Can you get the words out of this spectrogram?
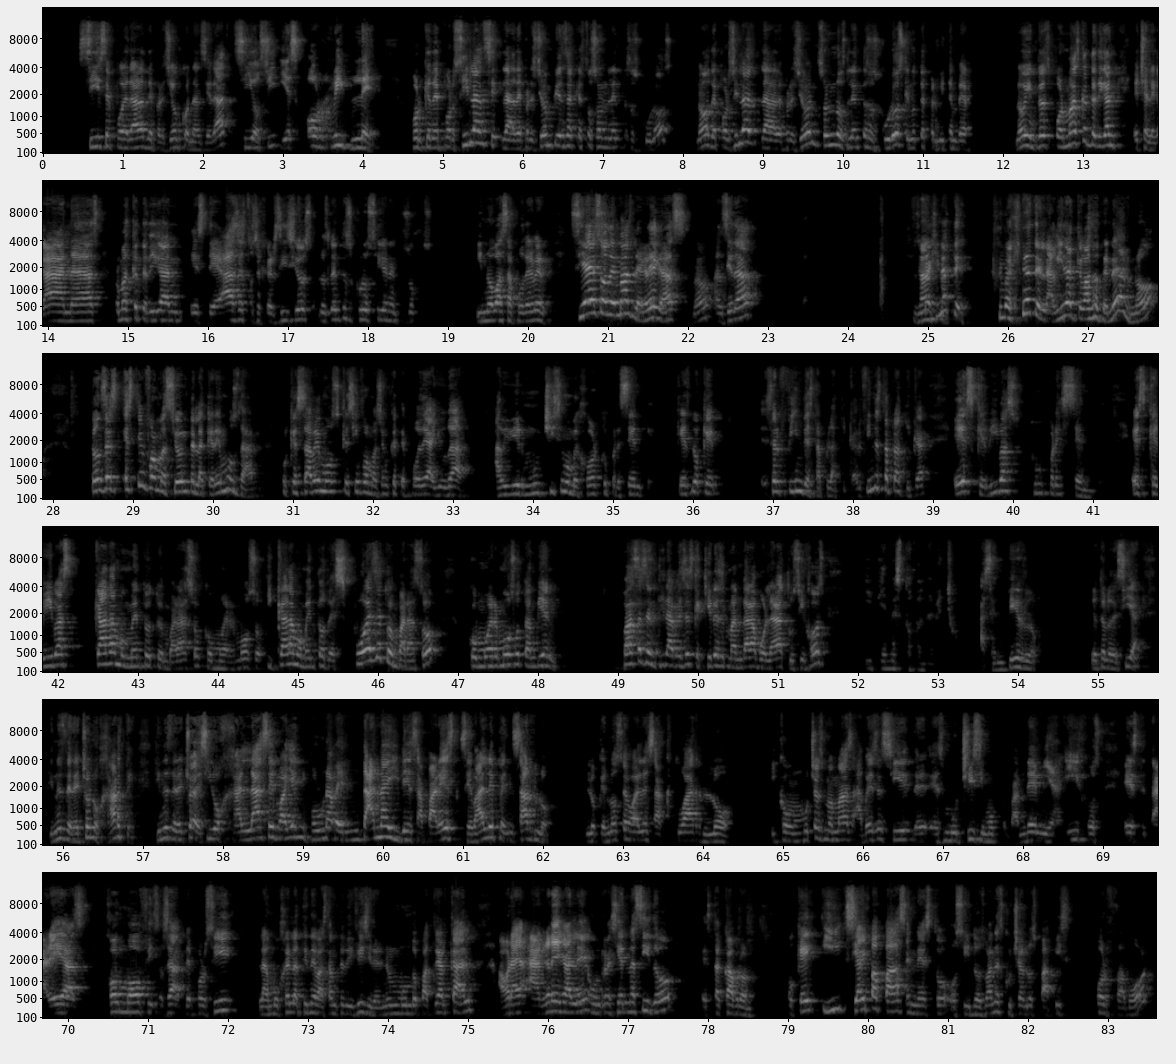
Sí se puede dar depresión con ansiedad, sí o sí, y es horrible, porque de por sí la, depresión piensa que estos son lentes oscuros, ¿no? De por sí la, la, depresión son unos lentes oscuros que no te permiten ver, ¿no? Y entonces, por más que te digan, échale ganas, por más que te digan, este, haz estos ejercicios, los lentes oscuros siguen en tus ojos y no vas a poder ver. Si a eso además le agregas, ¿no? Ansiedad, pues imagínate, imagínate la vida que vas a tener, ¿no? Entonces, esta información te la queremos dar porque sabemos que es información que te puede ayudar a vivir muchísimo mejor tu presente, que es lo que es el fin de esta plática. El fin de esta plática es que vivas tu presente, es que vivas cada momento de tu embarazo como hermoso y cada momento después de tu embarazo como hermoso también vas a sentir a veces que quieres mandar a volar a tus hijos y tienes todo el derecho a sentirlo. Yo te lo decía, tienes derecho a enojarte, tienes derecho a decir, ojalá se vayan por una ventana y desaparezcan, se vale pensarlo, lo que no se vale es actuarlo. Y como muchas mamás, a veces sí e, es muchísimo, pandemia, hijos, este, tareas, home office, o sea, de por sí la mujer la tiene bastante difícil en un mundo patriarcal, ahora agrégale un recién nacido, está cabrón. ¿Ok? Y si hay papás en esto, o si los van a escuchar los papis, por favor,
